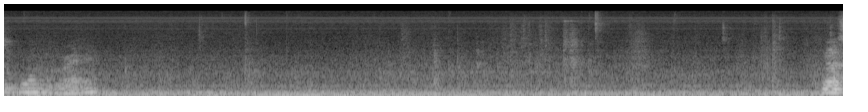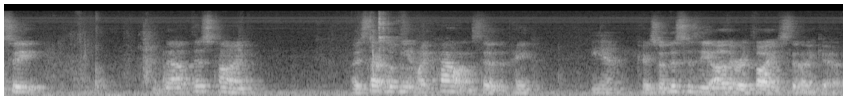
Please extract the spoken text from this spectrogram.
It's a warm gray. Now see, about this time, I start looking at my palette instead of the painting. Yeah. Okay, so this is the other advice that I give,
